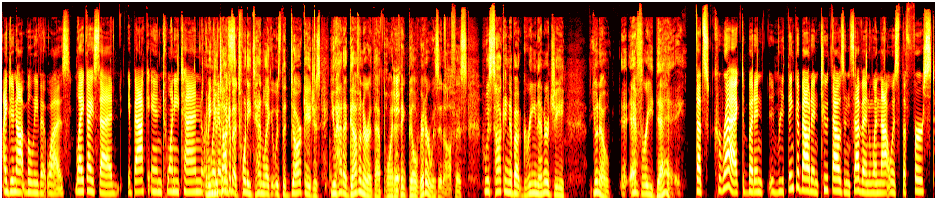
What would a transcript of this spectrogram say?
I do not believe it was. Like I said, back in 2010. I mean, you talk was, about 2010 like it was the dark ages. You had a governor at that point, it, I think Bill Ritter was in office, who was talking about green energy, you know, every day. That's correct. But in, think about in 2007 when that was the first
